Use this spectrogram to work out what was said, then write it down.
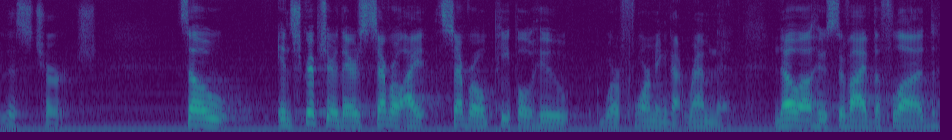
this church. So in Scripture, there's several, I, several people who were forming that remnant. Noah, who survived the flood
